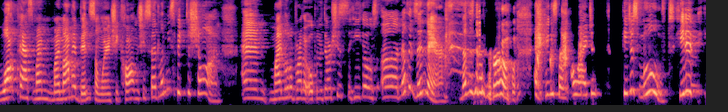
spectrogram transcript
walked past. My my mom had been somewhere, and she called and she said, "Let me speak to Sean." And my little brother opened the door. She's he goes, "Uh, nothing's in there. Nothing's in his room." And he's like, "Oh, I just he just moved. He didn't."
